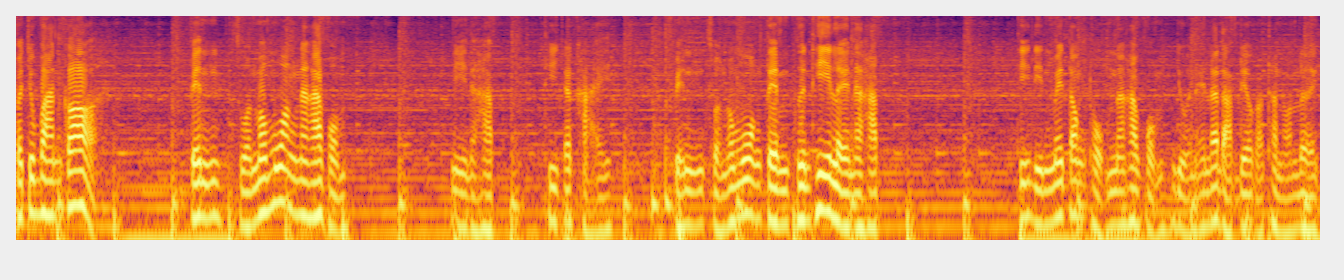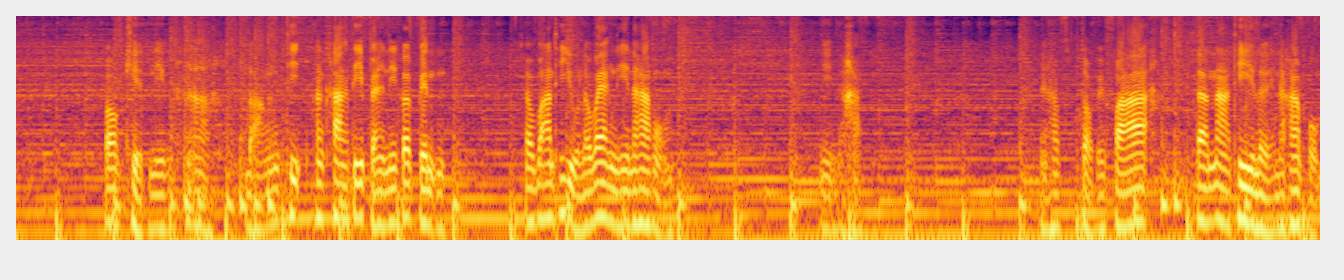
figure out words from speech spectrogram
ปัจจุบันก็เป็นสวนมะม่วงนะครับผมนี่นะครับที่จะขายเป็นสวนมะม่วงเต็มพื้นที่เลยนะครับ ที่ดินไม่ต้องถมนะครับ ผมอยู่ในระดับเดียวกับถนนเลย ก็เขตนี้หลังที่ข้างๆที่แปลงนี้ก็เป็นชาวบ้านที่อยู่ละแวกนี้นะครับผมนี่นะครับนะครับต่อไฟฟ้าด้านหน้าที่เลยนะครับผม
